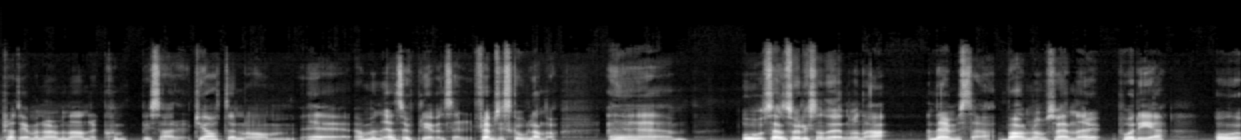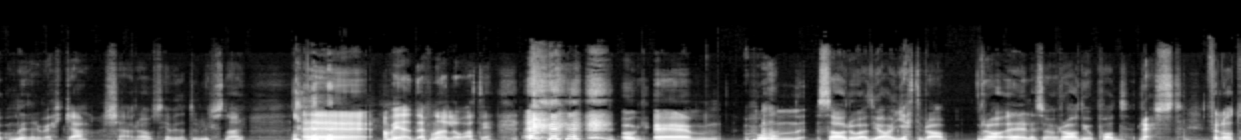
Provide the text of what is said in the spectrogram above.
pratade jag med några av mina andra kompisar i teatern om eh, ja, men ens upplevelser, främst i skolan då. Ehm, och sen så lyssnade en av mina närmsta barndomsvänner på det. Och hon heter Rebecca, shoutout, jag vet att du lyssnar. eh, ja, men hon har lovat det. och ehm, hon sa då att jag har en jättebra ra, eller så, radiopoddröst. Förlåt,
